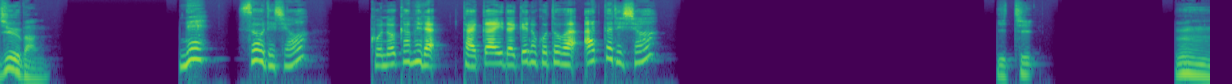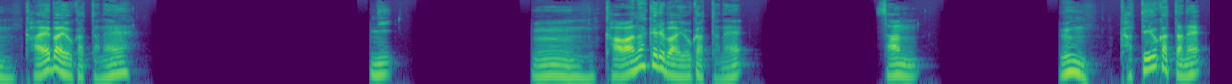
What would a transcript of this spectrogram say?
10番、ね、そうでしょ？このカメラ、高いだけのことはあったでしょ？1。うん、買えばよかったね。2。うん、買わなければよかったね。3。うん、買ってよかったね。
